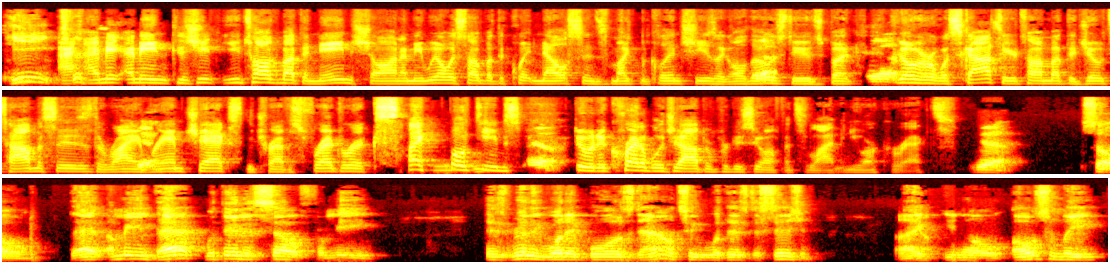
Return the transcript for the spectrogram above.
he, I, I mean, I mean, because you you talk about the names, Sean. I mean, we always talk about the Quenton Nelsons, Mike McGlinchey's, like all those yeah. dudes. But yeah. go over to Wisconsin, you're talking about the Joe Thomases, the Ryan yeah. Ramczyks, the Travis Fredericks. Like mm-hmm. both teams do an incredible job of producing offensive linemen. You are correct. Yeah. So that I mean that within itself for me is really what it boils down to with his decision. Like, you know, ultimately,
